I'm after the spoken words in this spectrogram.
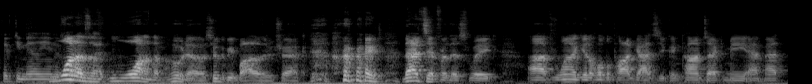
50 million. is One what of I them, one of them. Who knows? Who could be bothered to check? All right, that's it for this week. Uh, if you want to get a hold of the podcast, you can contact me at Matt,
